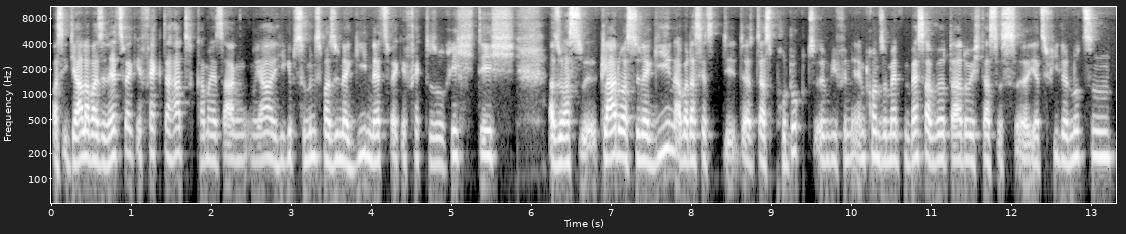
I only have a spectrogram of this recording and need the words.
was idealerweise Netzwerkeffekte hat. Kann man jetzt sagen, ja, hier gibt es zumindest mal Synergien, Netzwerkeffekte so richtig. Also hast klar, du hast Synergien, aber dass jetzt die, das Produkt irgendwie für den Endkonsumenten besser wird, dadurch, dass es äh, jetzt viele nutzen.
